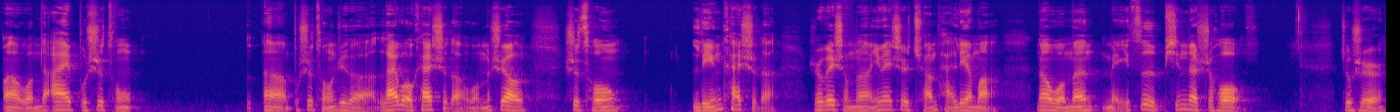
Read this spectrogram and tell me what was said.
呃，我们的 i 不是从呃，不是从这个 level 开始的，我们是要是从零开始的，是为什么呢？因为是全排列嘛。那我们每一次拼的时候，就是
